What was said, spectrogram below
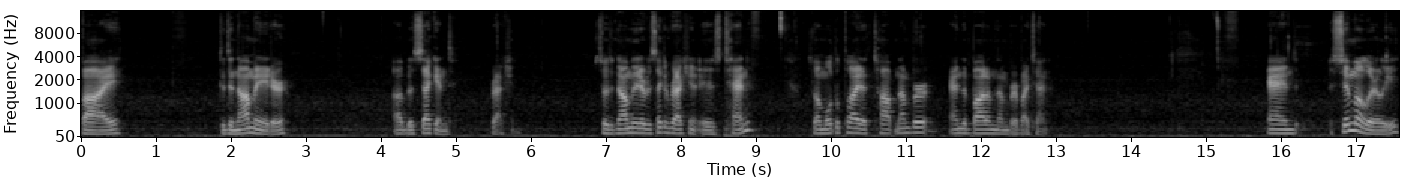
by the denominator of the second fraction. So the denominator of the second fraction is 10. So I'll multiply the top number and the bottom number by 10. And similarly,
